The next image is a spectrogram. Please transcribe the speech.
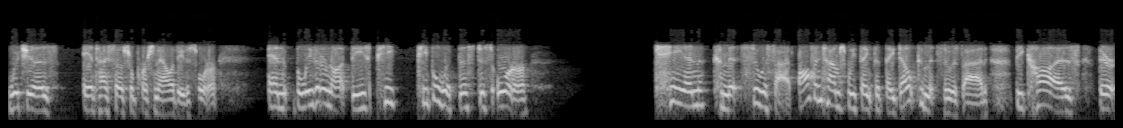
which is antisocial personality disorder. And believe it or not, these pe- people with this disorder can commit suicide. Oftentimes we think that they don't commit suicide because they're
